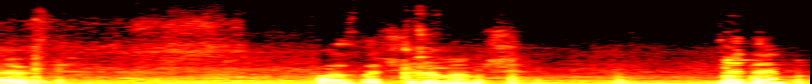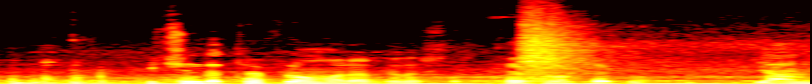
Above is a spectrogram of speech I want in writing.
Evet. Fazla çürümemiş. Neden? İçinde teflon var arkadaşlar. Teflon, teflon. Yani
